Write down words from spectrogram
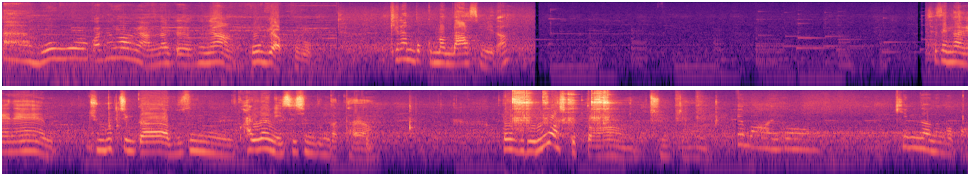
아, 뭐 먹을까 생각이 안 날 때는 그냥 고기 앞으로 계란볶음밥 나왔습니다 제 생각에는 중국집과 무슨 관련이 있으신 분 같아요. 어, 이거 너무 맛있겠다. 진짜. 이봐, 이거. 김 나는 거 봐.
